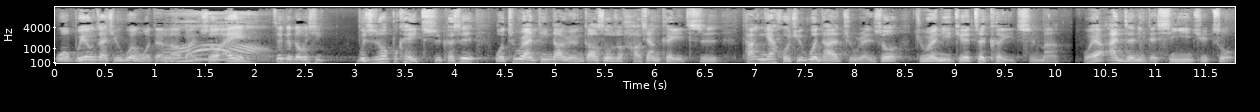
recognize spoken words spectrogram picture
我不用再去问我的老板说：“哎、哦，这个东西不是说不可以吃，可是我突然听到有人告诉我说好像可以吃。”他应该回去问他的主人说：“主人，你觉得这可以吃吗？”我要按着你的心意去做。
